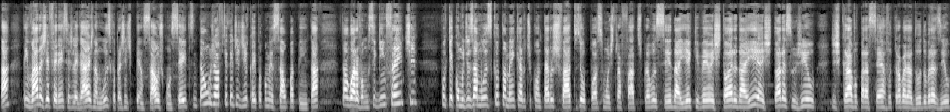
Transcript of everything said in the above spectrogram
tá? Tem várias referências legais na música para a gente pensar os conceitos, então já fica de dica aí para começar o papinho, tá? Então agora vamos seguir em frente, porque como diz a música, eu também quero te contar os fatos, eu posso mostrar fatos para você. Daí é que veio a história, daí a história surgiu de escravo para servo, trabalhador do Brasil.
